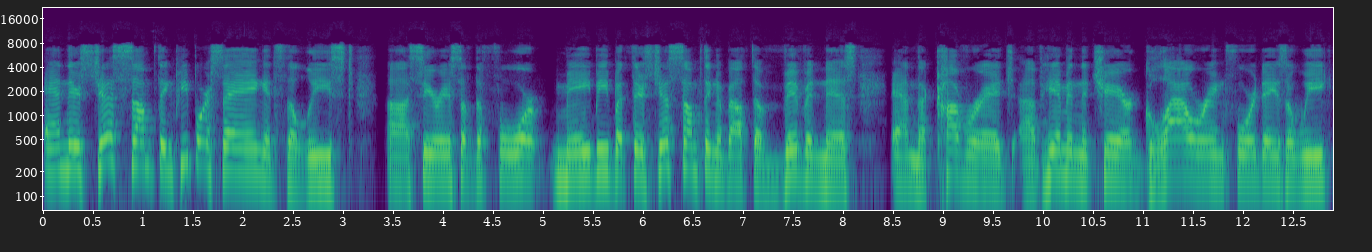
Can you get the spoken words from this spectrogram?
And there's just something people are saying it's the least uh, serious of the four, maybe, but there's just something about the vividness and the coverage of him in the chair, glowering four days a week.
